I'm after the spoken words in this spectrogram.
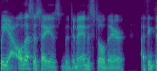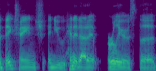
But yeah, all that's to say is the demand is still there. I think the big change, and you hinted at it earlier, is the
